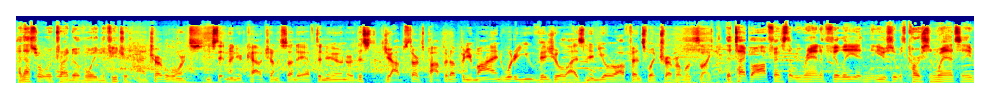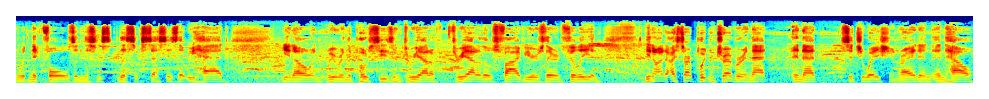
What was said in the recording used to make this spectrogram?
and that's what we're trying to avoid in the future. Uh, Trevor Lawrence, you sitting on your couch on a Sunday afternoon, or this job starts popping up in your mind. What are you visualizing in your offense? What Trevor looks like? The type of offense that we ran in Philly, and used it with Carson Wentz, and even with Nick Foles, and the, the successes that we had you know, and we were in the postseason three out of three out of those five years there in Philly, and you know, I, I start putting Trevor in that in that situation, right? And and how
